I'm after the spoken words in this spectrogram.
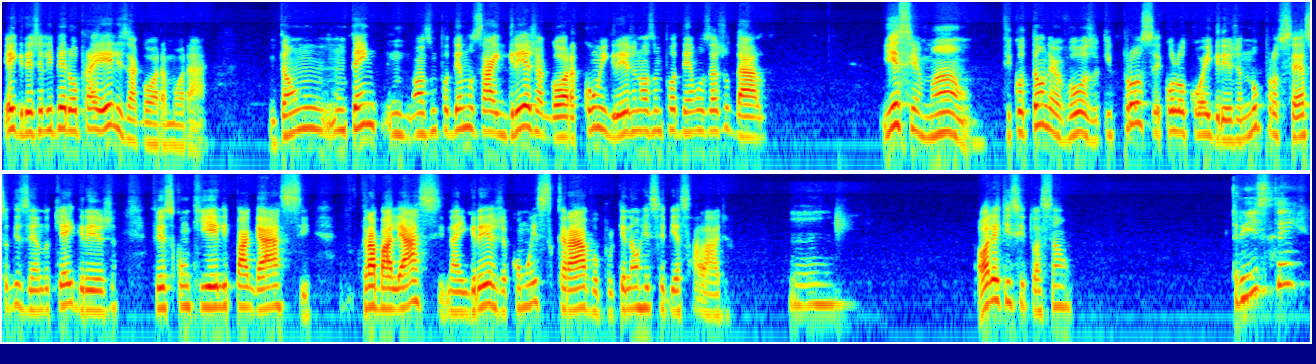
e a igreja liberou para eles agora morar. Então não, não, tem, nós não podemos, a igreja agora, como igreja, nós não podemos ajudá-lo. E esse irmão, ficou tão nervoso que colocou a igreja no processo, dizendo que a igreja fez com que ele pagasse, trabalhasse na igreja como escravo, porque não recebia salário. Hum. Olha que situação. Triste.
